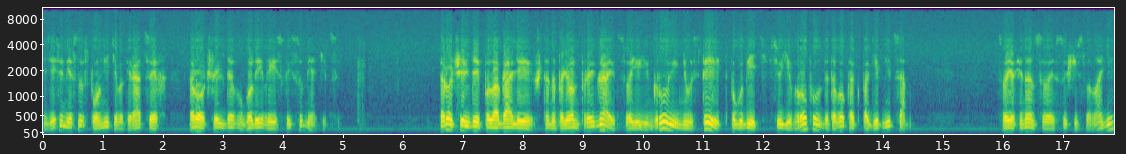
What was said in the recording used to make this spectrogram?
Здесь уместно вспомнить об операциях Ротшильда в годы еврейской сумятицы. Ротшильды полагали, что Наполеон проиграет свою игру и не успеет погубить всю Европу до того, как погибнет сам. Свое финансовое существование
